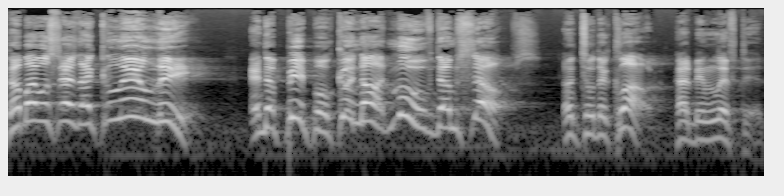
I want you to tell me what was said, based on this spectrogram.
The Bible says that clearly, and the people could not move themselves until the cloud had been lifted.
